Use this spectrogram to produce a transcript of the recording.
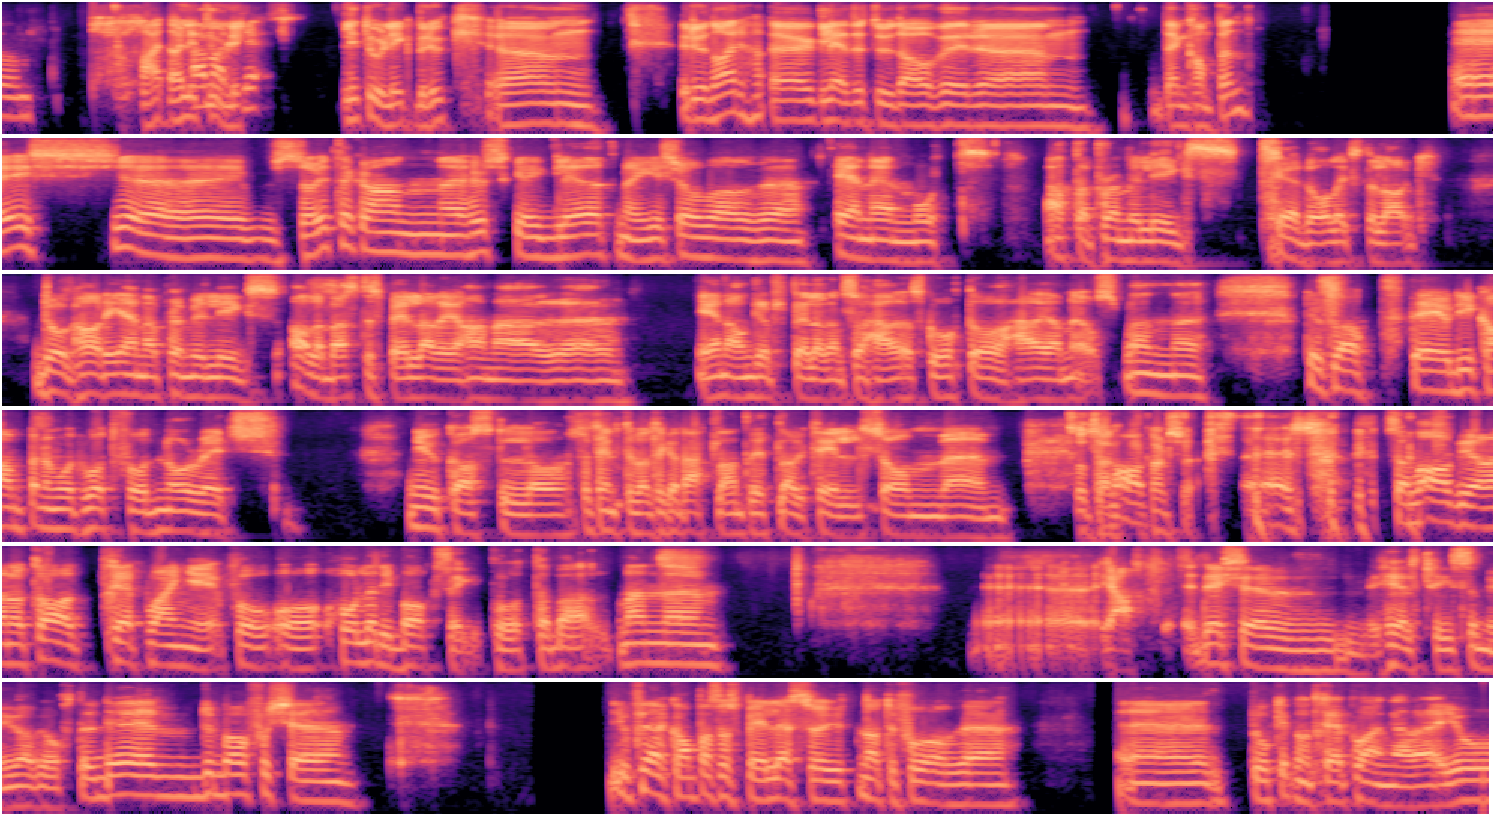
Nei, det er litt, er ulik, litt ulik bruk. Um, Runar, uh, gledet du deg over um, den kampen? Eh, ikke så vidt jeg kan huske. Jeg gledet meg ikke over 1-1 uh, mot et av Premier Leagues tre dårligste lag. Dog har de en av Premier Leagues aller beste spillere. Han er uh, en angrepsspilleren som her skåret og herjer med oss. Men uh, det er klart, det er jo de kampene mot Watford, Norwich, Newcastle og så finnes det vel sikkert et eller annet drittlag til som uh, som, av, som avgjørende å ta tre poeng i for å holde de bak seg på tabellen. Men ja, det er ikke helt krise med uavgjort. Du bare får ikke Jo flere kamper som spilles uten at du får eh, eh, plukket noen trepoengere, jo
